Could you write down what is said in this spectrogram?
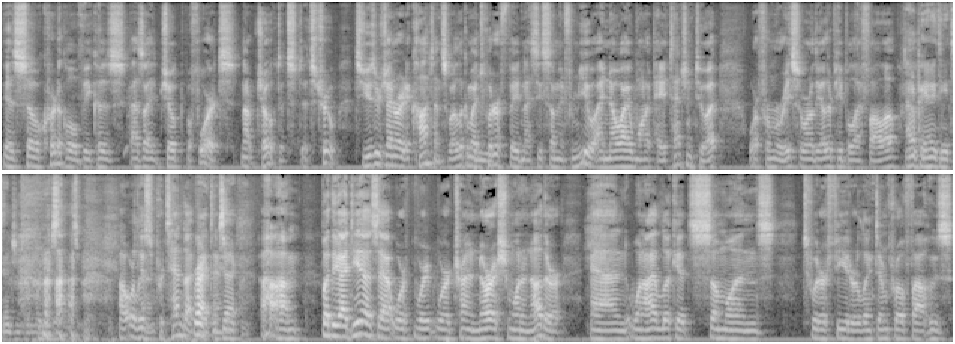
is so critical because, as I joked before, it's not joked. It's it's true. It's user generated content. So I look at my Mm. Twitter feed and I see something from you. I know I want to pay attention to it, or for Maurice or the other people I follow, I don't pay anything attention to says. uh, or at least pretend I pay Right, attention. exactly. Um, but the idea is that we're, we're, we're trying to nourish one another. And when I look at someone's Twitter feed or LinkedIn profile who's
